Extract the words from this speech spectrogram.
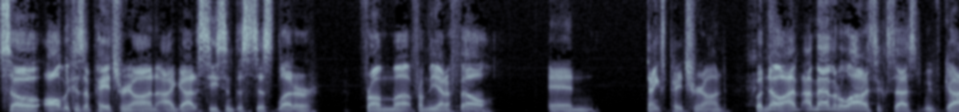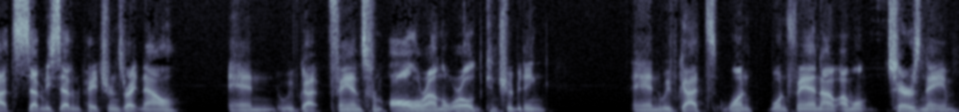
so all because of Patreon, I got a cease and desist letter from uh, from the NFL, and thanks Patreon. But no, I'm I'm having a lot of success. We've got 77 patrons right now, and we've got fans from all around the world contributing. And we've got one one fan. I, I won't share his name,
